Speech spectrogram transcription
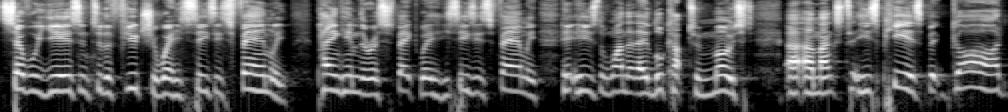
several years into the future where he sees his family paying him the respect, where he sees his family. he's the one that they look up to most uh, amongst his peers. But God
